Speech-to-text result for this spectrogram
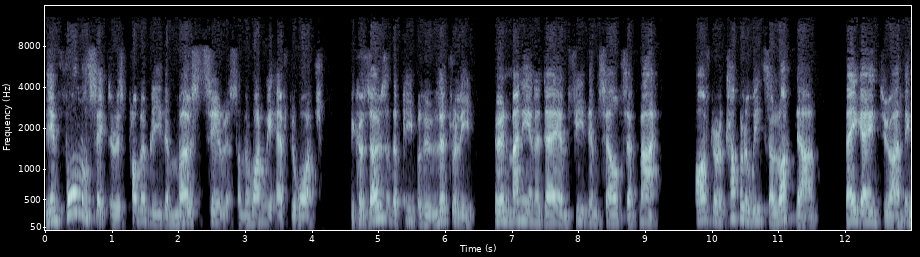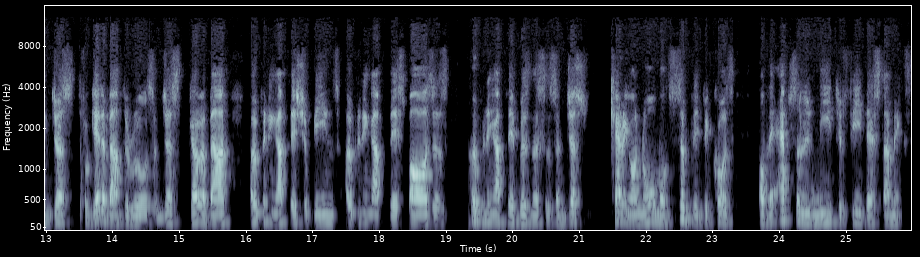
The informal sector is probably the most serious and the one we have to watch because those are the people who literally earn money in a day and feed themselves at night. After a couple of weeks of lockdown, they're going to, I think, just forget about the rules and just go about opening up their shebeens, opening up their spazas, opening up their businesses, and just carrying on normal simply because of the absolute need to feed their stomachs.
